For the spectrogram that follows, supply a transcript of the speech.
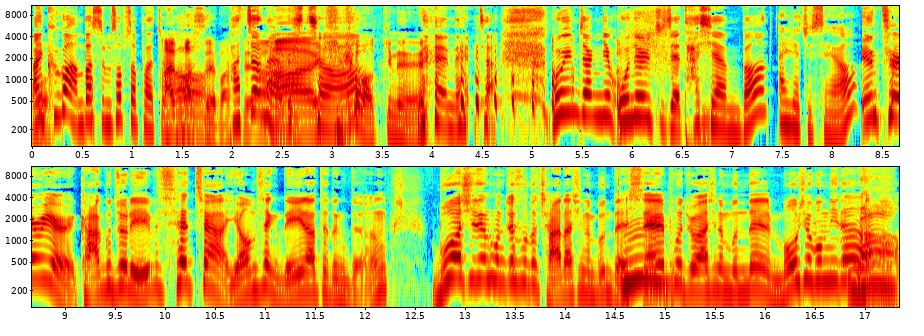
아니, 그거 안 봤으면 섭섭하죠. 아, 봤어요, 봤어요. 봤잖아요. 아, 그렇죠. 기가 막히네. 네네. 자, 모임장님 오늘 주제 다시 한번 알려주세요. 인테리어, 가구 조립, 세차, 염색, 네일 아트 등등 무엇이든 혼자서도 잘하시는 분들, 음. 셀프 좋아하시는 분들 모셔봅니다. 네.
